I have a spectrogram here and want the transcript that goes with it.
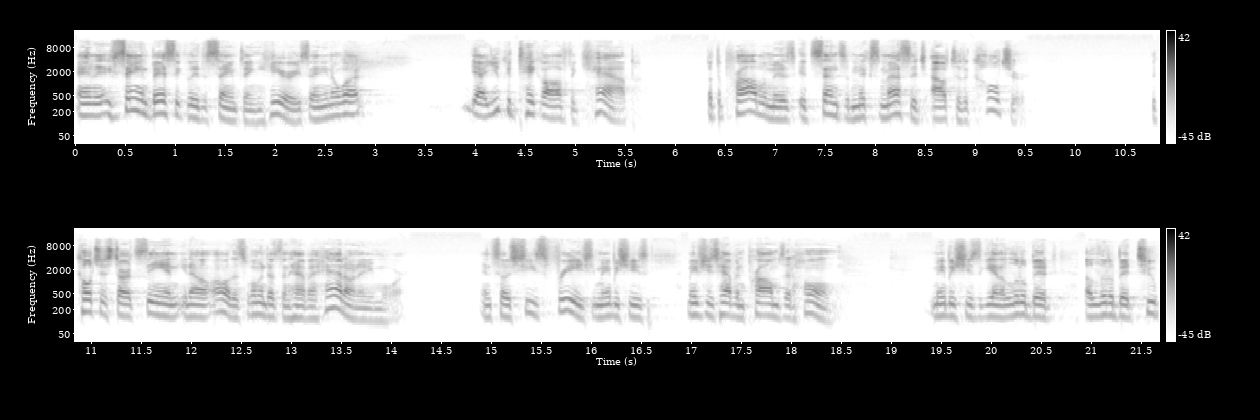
And he's saying basically the same thing here. He's saying, you know what? Yeah, you could take off the cap, but the problem is it sends a mixed message out to the culture. The culture starts seeing, you know, oh, this woman doesn't have a hat on anymore. And so she's free. She, maybe, she's, maybe she's having problems at home. Maybe she's, again, a little bit a little bit too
